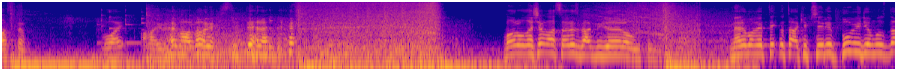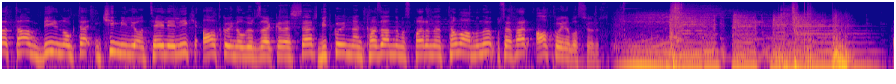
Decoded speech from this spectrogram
Bastım. Bu ay... Aha İbrahim abi. Sikti herhalde. Bana ulaşamazsanız ben milyoner olmuşum. Merhaba Web Tekno takipçileri. Bu videomuzda tam 1.2 milyon TL'lik altcoin alıyoruz arkadaşlar. Bitcoin'den kazandığımız paranın tamamını bu sefer altcoin'e basıyoruz.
